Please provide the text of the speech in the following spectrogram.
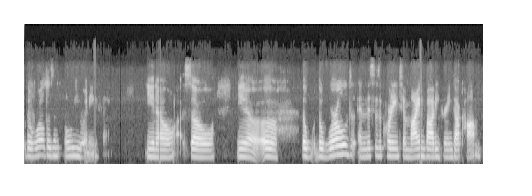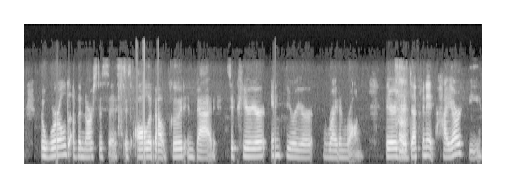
the world doesn't owe you anything, you know? So, you know, the the world, and this is according to mindbodygreen.com, the world of the narcissist is all about good and bad, superior, inferior, right and wrong. There is a definite hierarchy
